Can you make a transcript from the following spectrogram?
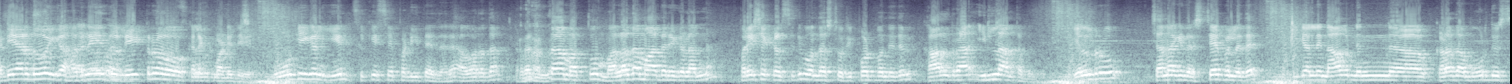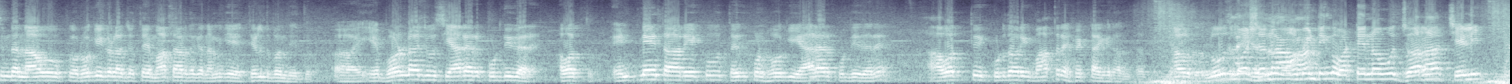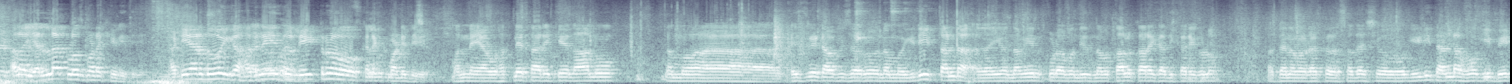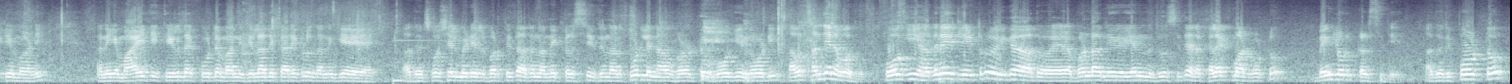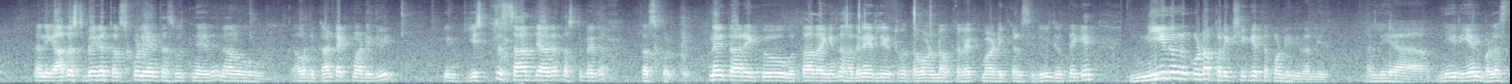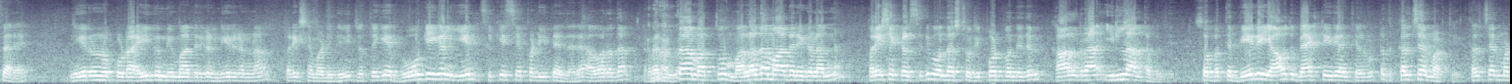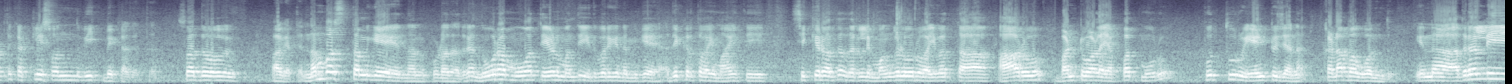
ಅಡಿಯಾರ್ದು ಈಗ ಹದಿನೈದು litre collect ಮಾಡಿದ್ದೀವಿ. ರೋಗಿಗಳು ಏನ್ ಚಿಕಿತ್ಸೆ ಪಡೀತಾ ಇದ್ದಾರೆ, ಅವರದ ರಕ್ತ ಮತ್ತು ಮಲದ ಮಾದರಿಗಳನ್ನ ಪರೀಕ್ಷೆ ಕಳಿಸಿದ್ವಿ, ಒಂದಷ್ಟು ರಿಪೋರ್ಟ್ ಬಂದಿದೆ ಕಾಲ್ರ ಇಲ್ಲ ಅಂತ ಬಂದಿದೆ. ಎಲ್ಲರೂ ಚೆನ್ನಾಗಿದೆ ಸ್ಟೇಬಲ್ ಇದೆ. ಈಗ ಅಲ್ಲಿ ನಾವು ನಿನ್ನ ಕಳೆದ ಮೂರು ದಿವಸದಿಂದ ನಾವು ರೋಗಿಗಳ ಜೊತೆ ಮಾತಾಡಿದಾಗ ನಮಗೆ ತಿಳಿದು ಬಂದಿದ್ದು. ಬೋಂಡಾ ಜ್ಯೂಸ್ ಯಾರ್ಯಾರು ಕುಡ್ದಿದ್ದಾರೆ, ಅವತ್ತು ಎಂಟನೇ ತಾರೀಕು ತೆಗೆದುಕೊಂಡು ಹೋಗಿ ಯಾರ್ಯಾರು ಕುಡ್ದಿದ್ದಾರೆ ಅವತ್ತು ಕುಡ್ದವ್ರಿಗೆ ಮಾತ್ರ ಎಫೆಕ್ಟ್ ಆಗಿರೋಂಥದ್ದು. ಹೌದು ಲೂಸ್ ಮೋಷನ್ ವಾಮಿಟಿಂಗ್ ಹೊಟ್ಟೆ ನೋವು ಜ್ವರ ಚಳಿ ಅಲ್ಲ ಎಲ್ಲ ಕ್ಲೋಸ್ ಮಾಡಕ್ಕೆ ಹೇಳಿದ್ದೀವಿ ಅಡಿಯಾರ್ದು ಈಗ ಹದಿನೈದು ಲೀಟ್ರು ಕಲೆಕ್ಟ್ ಮಾಡಿದ್ದೀವಿ ಮೊನ್ನೆ ಯಾವ ಹತ್ತನೇ ತಾರೀಕೆ ನಾನು ನಮ್ಮ ಡೆಸಿಗ್ನೇಟ್ ಆಫೀಸರು ನಮ್ಮ ಇಡೀ ತಂಡ ನಾವೇನು ಕೂಡ ಬಂದಿದ್ದು ನಮ್ಮ ತಾಲೂಕು ಆರೋಗ್ಯ ಅಧಿಕಾರಿಗಳು ಮತ್ತು ನಮ್ಮ ಡಾಕ್ಟರ್ ಸದಸ್ಯರು ಹೋಗಿ ಇಡೀ ತಂಡ ಹೋಗಿ ಭೇಟಿ ಮಾಡಿ ನನಗೆ ಮಾಹಿತಿ ತಿಳಿದ ಕೂಡಲೇ ಮಾನ್ಯ ಜಿಲ್ಲಾಧಿಕಾರಿಗಳು ನನಗೆ ಅದು ಸೋಷಿಯಲ್ ಮೀಡಿಯಲ್ಲಿ ಬರ್ತಿದ್ದು ಅದನ್ನು ನನಗೆ ಕಳಿಸಿದ್ರು ನಾನು ಕೂಡಲೇ ನಾವು ಹೊರಟು ಹೋಗಿ ನೋಡಿ. ಅವತ್ತು ಸಂಜೆನೇ ಹೋದ್ವಿ ಹೋಗಿ ಹದಿನೈದು ಲೀಟ್ರು ಈಗ ಅದು ಬೊಂಡ ನೀರು ಏನು ಜ್ಯೂಸ್ ಇದೆ ಎಲ್ಲ ಕಲೆಕ್ಟ್ ಮಾಡಿಬಿಟ್ಟು ಬೆಂಗಳೂರಿಗೆ ಕಳಿಸಿದ್ವಿ. ಅದು ರಿಪೋರ್ಟು ನನಗೆ ಆದಷ್ಟು ಬೇಗ ತರಿಸ್ಕೊಳ್ಳಿ ಅಂತ ಸೂಚನೆ ಇದೆ. ನಾವು ಅವ್ರನ್ನ ಕಾಂಟ್ಯಾಕ್ಟ್ ಮಾಡಿದ್ವಿ. ಎಷ್ಟು ಸಾಧ್ಯ ಆಗುತ್ತೆ ಅಷ್ಟು ಬೇಗ ತರಿಸ್ಕೊಳ್ತೀವಿ. ಹದಿನೈದು ತಾರೀಕು ಗೊತ್ತಾದಾಗಿಂದ ಹದಿನೈದು ಲೀಟ್ರ್ ತೊಗೊಂಡು ನಾವು ಕಲೆಕ್ಟ್ ಮಾಡಿ ಕಳಿಸಿದ್ವಿ. ಜೊತೆಗೆ ನೀರನ್ನು ಕೂಡ ಪರೀಕ್ಷೆಗೆ ತಗೊಂಡಿದ್ದೀವಿ ಅಲ್ಲಿ. ಅಲ್ಲಿಯ ನೀರು ಏನು ಬಳಸ್ತಾರೆ ನೀರನ್ನು ಕೂಡ ಐದು ಮಾದರಿಗಳ ನೀರುಗಳನ್ನ ಪರೀಕ್ಷೆ ಮಾಡಿದ್ದೀವಿ. ಜೊತೆಗೆ ರೋಗಿಗಳು ಏನು ಚಿಕಿತ್ಸೆ ಪಡೀತಾ ಇದ್ದಾರೆ ಅವರದ ರಕ್ತ ಮತ್ತು ಮಲದ ಮಾದರಿಗಳನ್ನು ಪರೀಕ್ಷೆ ಕಳಿಸಿದ್ವಿ ಒಂದಷ್ಟು ರಿಪೋರ್ಟ್ ಬಂದಿದೆ. ಕಾಲ್ರಾ ಇಲ್ಲ ಅಂತ ಬಂದಿದೆ. ಸೊ ಮತ್ತೆ ಬೇರೆ ಯಾವುದು ಬ್ಯಾಕ್ಟೀರಿಯಾ ಅಂತ ಹೇಳ್ಬಿಟ್ಟು ಅದು ಕಲ್ಚರ್ ಮಾಡ್ತೀವಿ. ಕಲ್ಚರ್ ಮಾಡಿದ್ರೆ ಅಟ್ಲೀಸ್ಟ್ ಒಂದು ವೀಕ್ ಬೇಕಾಗುತ್ತೆ. ಸೊ ಅದು ಆಗುತ್ತೆ. ನಂಬರ್ಸ್ ತಮಗೆ ನಾನು ಕೊಡೋದಾದರೆ ನೂರ ಮೂವತ್ತೇಳು ಮಂದಿ ಇದುವರೆಗೆ ನಮಗೆ ಅಧಿಕೃತವಾಗಿ ಮಾಹಿತಿ ಸಿಕ್ಕಿರುವಂಥದ್ದು ಅದರಲ್ಲಿ ಮಂಗಳೂರು ಐವತ್ತ ಆರು ಬಂಟ್ವಾಳ ಎಪ್ಪತ್ತ್ಮೂರು ಪುತ್ತೂರು ಎಂಟು ಜನ ಕಡಬ ಒಂದು. ಇನ್ನು ಅದರಲ್ಲಿ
